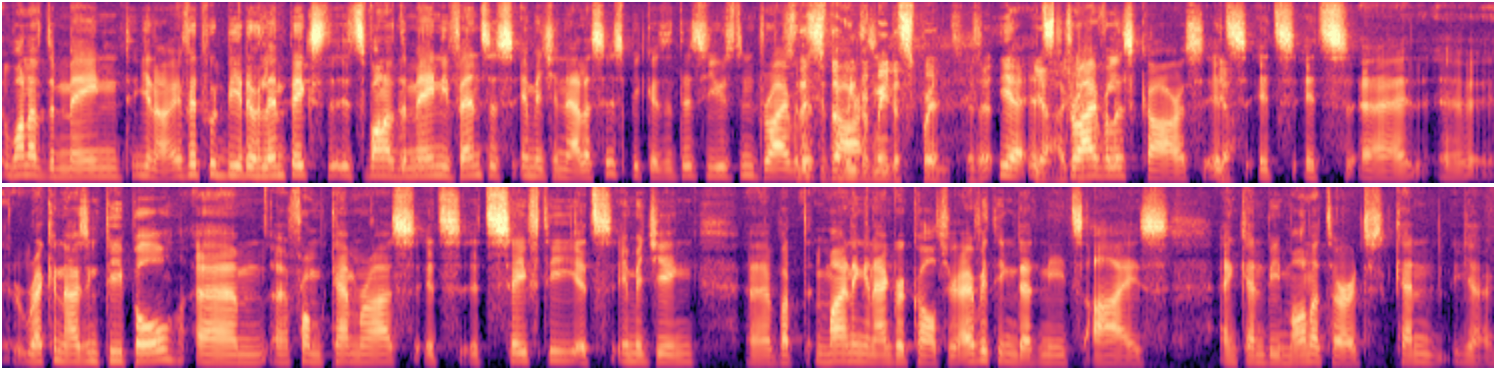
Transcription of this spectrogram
one of the main. You know, if it would be the Olympics, it's one of the main events is image analysis because it is used in driverless. So this is the hundred-meter sprint, is it? Yeah, it's yeah, okay. driverless cars. It's it's it's uh, uh, recognizing people um, uh, from cameras. It's it's safety. It's imaging. Uh, but mining and agriculture, everything that needs eyes and can be monitored can yeah,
